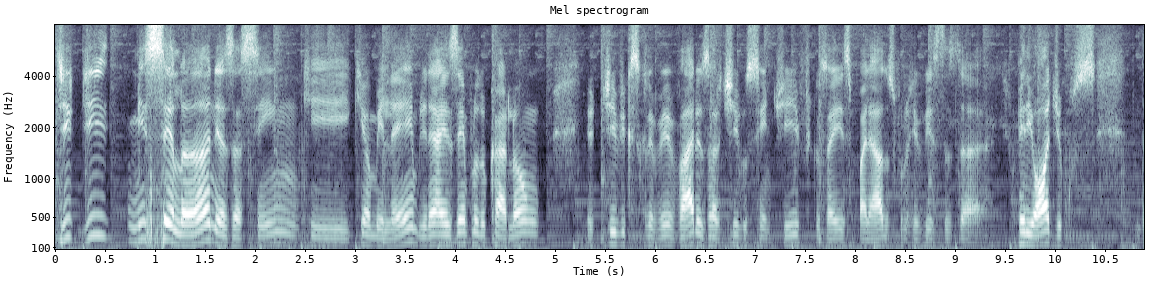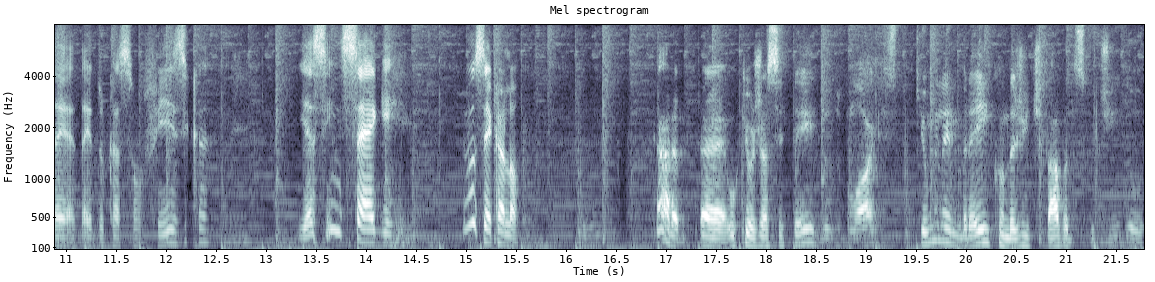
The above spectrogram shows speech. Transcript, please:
de, de, miscelâneas, assim, que, que eu me lembre, né? A exemplo do Carlão, eu tive que escrever vários artigos científicos aí espalhados por revistas da, periódicos da, da educação física. E assim segue. E você, Carlão? Cara, é, o que eu já citei dos blogs, o que eu me lembrei quando a gente estava discutindo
